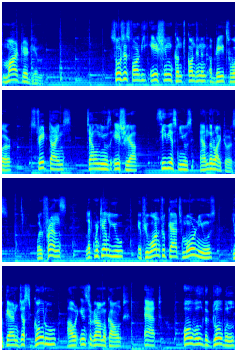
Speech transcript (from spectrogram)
martyred him. Sources for the Asian continent updates were Straits Times, Channel News Asia, CBS News, and the Reuters. Well, friends, let me tell you if you want to catch more news, you can just go to our Instagram account at Oval the Global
